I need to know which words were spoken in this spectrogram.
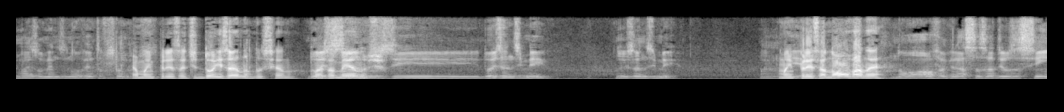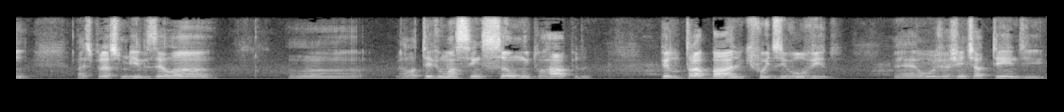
Mais ou menos em 90 funcionários. É uma empresa de dois anos, Luciano? mais Dois ou menos? E... Dois anos e meio. Dois anos e meio. Uma empresa nova, né? é nova, graças a Deus, assim. A Expresso Mills, ela, ah, ela teve uma ascensão muito rápida pelo trabalho que foi desenvolvido. É, hoje a gente atende,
